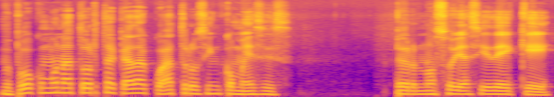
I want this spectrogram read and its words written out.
Me puedo comer una torta cada cuatro o cinco meses. Pero no soy así de que,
